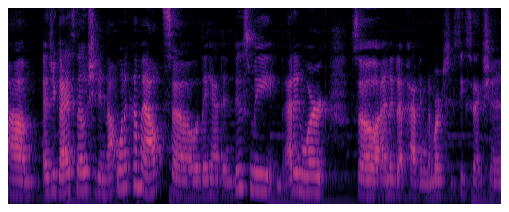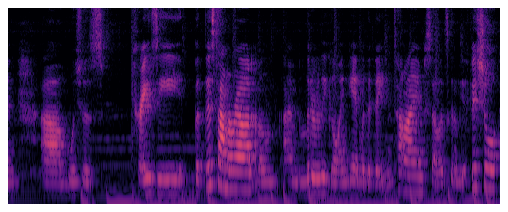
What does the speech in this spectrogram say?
Um, as you guys know, she did not want to come out, so they had to induce me, and that didn't work. So I ended up having an emergency C-section, um, which was crazy. But this time around, I'm, I'm literally going in with a date and time, so it's to be official.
